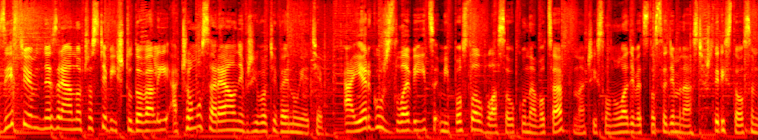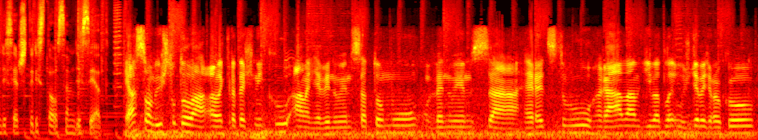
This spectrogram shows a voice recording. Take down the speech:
Zistujem dnes ráno, čo ste vyštudovali a čomu sa reálne v živote venujete. A Jerguš z Levíc mi poslal hlasovku na WhatsApp na číslo 0917 480 480. Ja som vyštudoval elektrotechniku, ale nevenujem sa tomu. Venujem sa herectvu, hrávam v divadle už 9 rokov,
